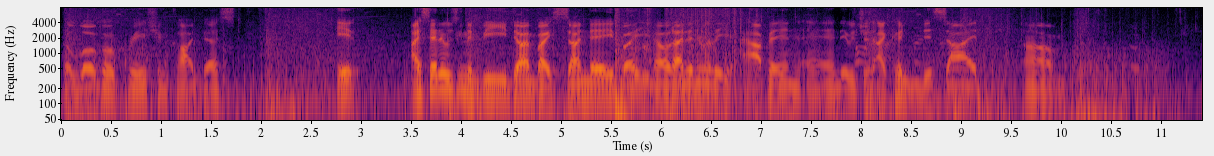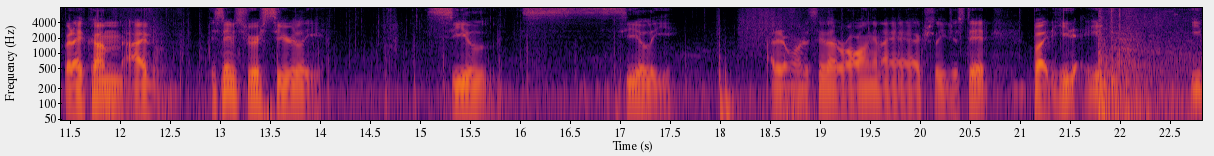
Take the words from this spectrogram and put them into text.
the logo creation contest. It... I said it was going to be done by Sunday, but, you know, that didn't really happen, and it was just... I couldn't decide. Um, but I've come... I've... His name's Fierce Searly. Seal, Seeley. I didn't want to say that wrong, and I actually just did. But he he he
